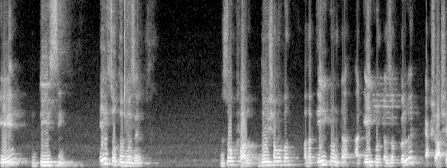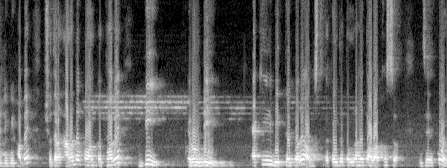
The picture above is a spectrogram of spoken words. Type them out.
এ ডি এই চতুর্ভুজের যোগফল দুই সমকোণ, অর্থাৎ এই কোণটা আর এই কোণটা যোগ করলে একশো আশি ডিগ্রি হবে। সুতরাং আমাদের প্রমাণ করতে হবে বি এবং ডি একই বৃত্তের পরে অবস্থিত। কিন্তু তোমরা হয়তো অবাক হচ্ছ যে কোন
